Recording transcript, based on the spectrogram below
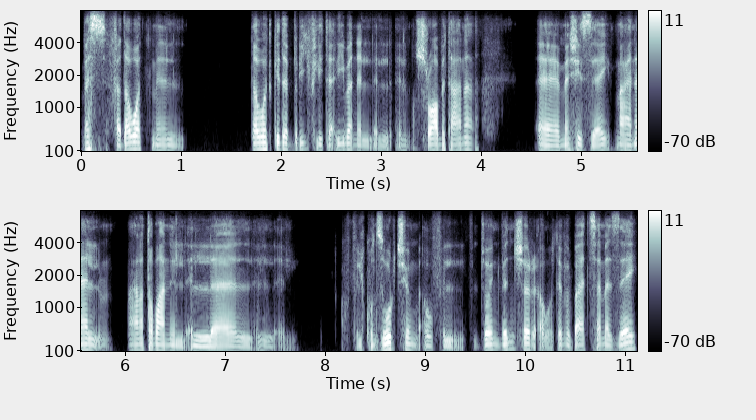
بس فدوت من ال... دوت كده briefly تقريبا ال- ال- المشروع بتاعنا. آه، ماشي إزاي؟ معانا معانا طبعا ال ال ال ال في ال consortium أو في ال joint venture أو whatever بقى تسمى إزاي.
